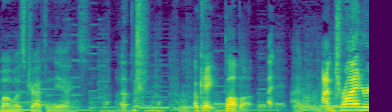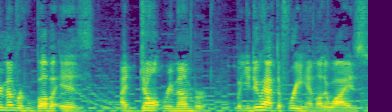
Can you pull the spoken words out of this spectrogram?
Boba's trapped in the ice. Uh, okay, Bubba. I, I don't remember. I'm trying to remember who Bubba is. I don't remember, but you do have to free him, otherwise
